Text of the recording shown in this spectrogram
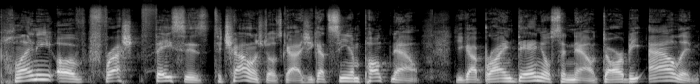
plenty of fresh faces to challenge those guys. You got CM Punk now, you got Bryan Danielson now, Darby Allin,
